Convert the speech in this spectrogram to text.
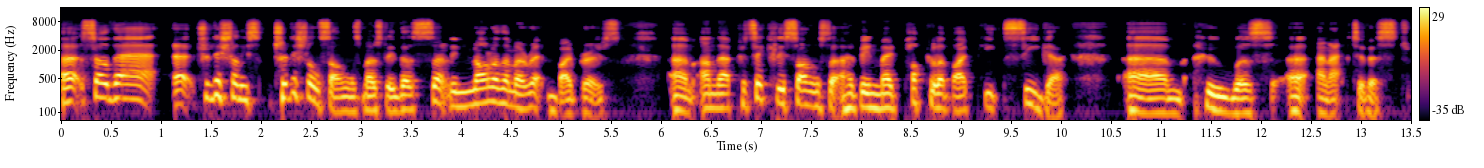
Uh, so they're uh, traditionally traditional songs mostly. There's certainly none of them are written by Bruce, um, and they're particularly songs that had been made popular by Pete Seeger, um, who was an activist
